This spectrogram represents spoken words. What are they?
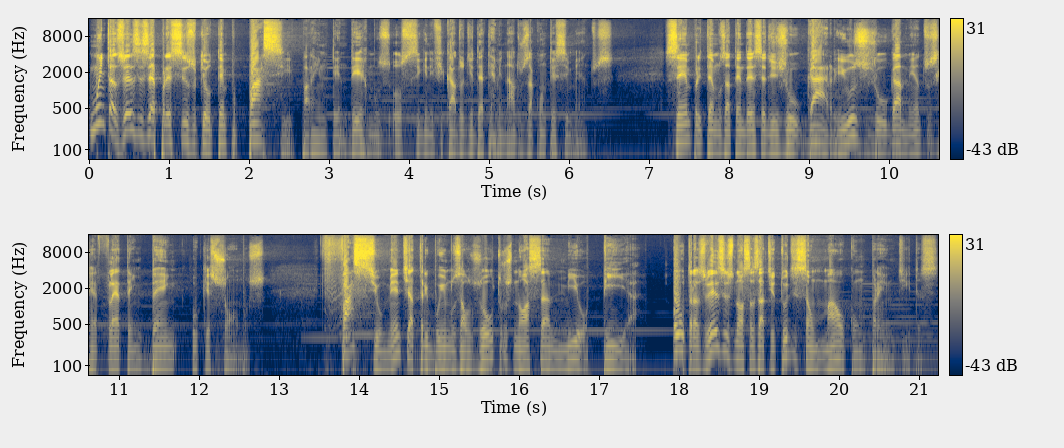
Muitas vezes é preciso que o tempo passe para entendermos o significado de determinados acontecimentos. Sempre temos a tendência de julgar e os julgamentos refletem bem o que somos. Facilmente atribuímos aos outros nossa miopia. Outras vezes nossas atitudes são mal compreendidas.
